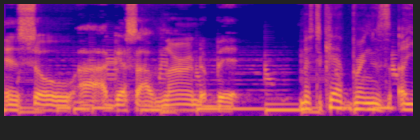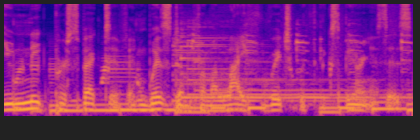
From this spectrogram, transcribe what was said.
And so I, I guess I've learned a bit Mr. Kev brings a unique perspective and wisdom from a life rich with experiences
